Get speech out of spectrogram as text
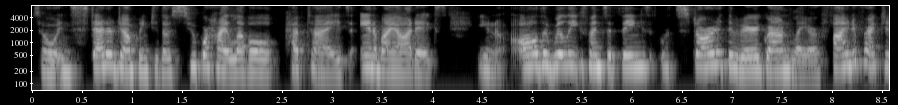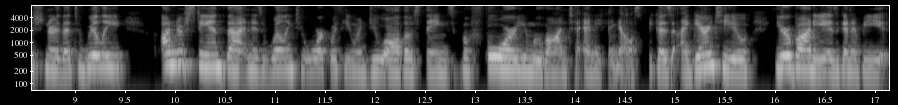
So instead of jumping to those super high level peptides antibiotics you know all the really expensive things let's start at the very ground layer. Find a practitioner that's really understands that and is willing to work with you and do all those things before you move on to anything else. Because I guarantee you, your body is going to be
